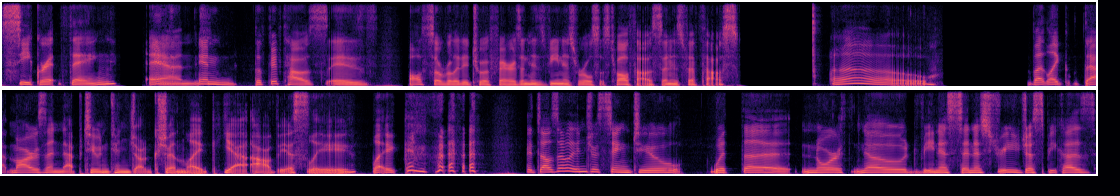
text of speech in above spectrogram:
secret thing. And, and the fifth house is also related to affairs, and his Venus rules his 12th house and his fifth house. Oh. But like that Mars and Neptune conjunction, like, yeah, obviously. Like, it's also interesting too with the North Node Venus synastry, just because,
